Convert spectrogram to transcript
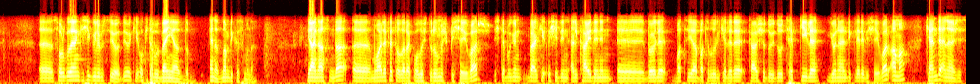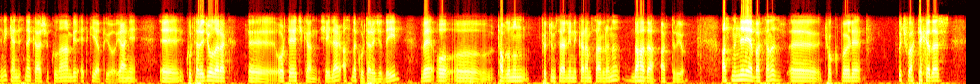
E, sorgulayan kişi gülümsüyor. Diyor ki o kitabı ben yazdım. En azından bir kısmını. Yani aslında e, muhalefet olarak oluşturulmuş bir şey var. İşte bugün belki IŞİD'in, El-Kaide'nin e, böyle batıya, batılı ülkelere karşı duyduğu tepkiyle yöneldikleri bir şey var ama kendi enerjisini kendisine karşı kullanan bir etki yapıyor. Yani e, kurtarıcı olarak e, ortaya çıkan şeyler aslında kurtarıcı değil ve o e, tablonun kötümserliğini, karamsarlığını daha da arttırıyor. Aslında nereye baksanız e, çok böyle üç vakte kadar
